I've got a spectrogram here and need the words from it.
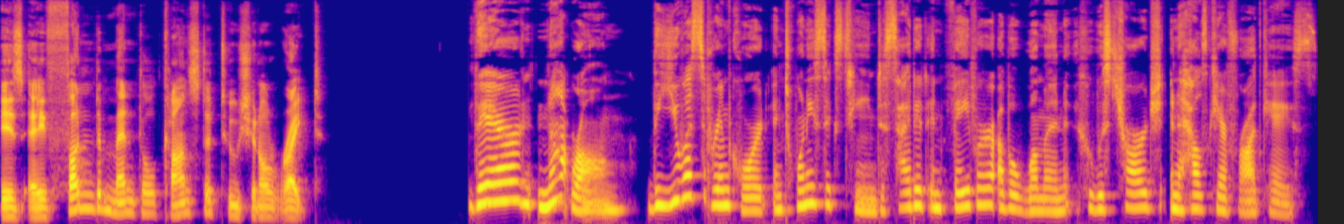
is a fundamental constitutional right. They're not wrong. The U.S. Supreme Court in 2016 decided in favor of a woman who was charged in a healthcare fraud case.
